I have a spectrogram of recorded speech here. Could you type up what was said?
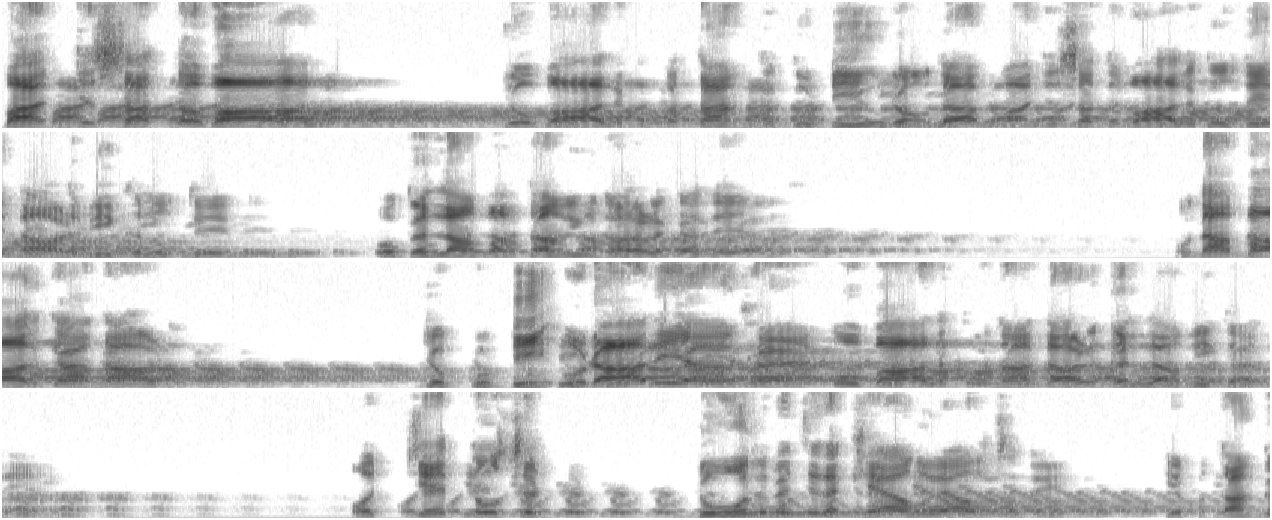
ਪੰਜ ਸੱਤ ਬਾਲ। ਜੋ ਬਾਲਕ ਪਤੰਗ ਗੁੱਡੀ ਉਡਾਉਂਦਾ, ਪੰਜ ਸੱਤ ਬਾਲਕ ਉਸਦੇ ਨਾਲ ਵੀ ਖਲੋਤੇ। ਉਹ ਗੱਲਾਂ ਬਾਤਾਂ ਵੀ ਉਹਨਾਂ ਨਾਲ ਕਰਦੇ ਆ। ਉਹਨਾਂ ਬਾਲਕਾਂ ਨਾਲ ਜੋ ਗੁੱਡੀ ਉਡਾ ਰਿਹਾ ਹੈ ਉਹ ਬਾਲਕ ਉਹਨਾਂ ਨਾਲ ਗੱਲਾਂ ਵੀ ਕਰਦੇ ਆ ਉਹ ਚਿੱਤ ਉਸ ਡੋਰ ਵਿੱਚ ਰੱਖਿਆ ਹੋਇਆ ਉਸਨੇ ਕਿ ਪਤੰਗ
